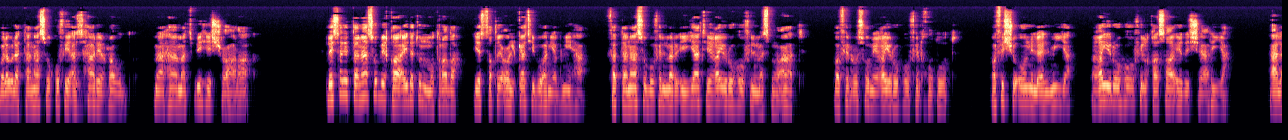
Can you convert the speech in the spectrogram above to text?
ولولا التناسق في أزهار الروض ما هامت به الشعراء. ليس للتناسب قاعدة مطردة يستطيع الكاتب أن يبنيها فالتناسب في المرئيات غيره في المسموعات وفي الرسوم غيره في الخطوط وفي الشؤون العلمية غيره في القصائد الشعرية على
